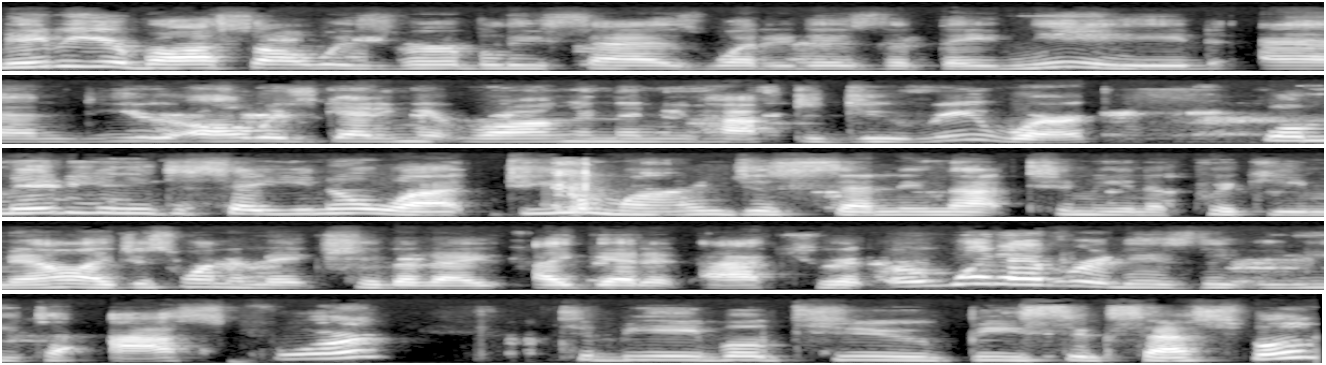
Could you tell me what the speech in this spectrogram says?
maybe your boss always verbally says what it is that they need and you're always getting it wrong and then you have to do rework. Well maybe you need to say you know what? Do you mind just sending that to me in a quick email? I just want to make sure that I, I get it accurate or whatever it is that you need to ask for to be able to be successful.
